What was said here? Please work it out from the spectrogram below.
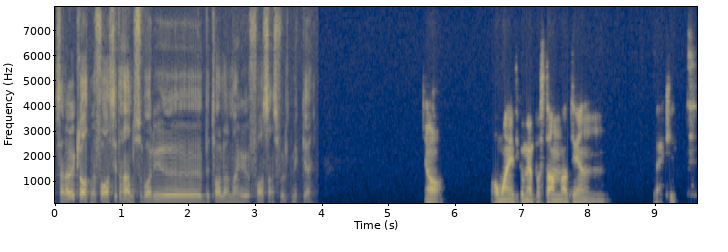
Sen är det klart med facit i hand så var det ju, betalade man ju fasansfullt mycket. Ja. Om man inte kommer med på att stanna till en verkligt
